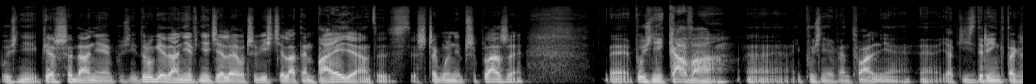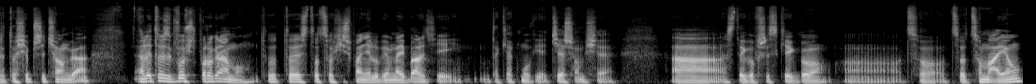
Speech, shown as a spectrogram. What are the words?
później pierwsze danie, później drugie danie. W niedzielę oczywiście latem paella, to jest szczególnie przy plaży. E, później kawa e, i później ewentualnie e, jakiś drink, także to się przyciąga. Ale to jest gwóźdź programu. To, to jest to, co Hiszpanie lubią najbardziej. Tak jak mówię, cieszą się z tego wszystkiego, co, co, co mają.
